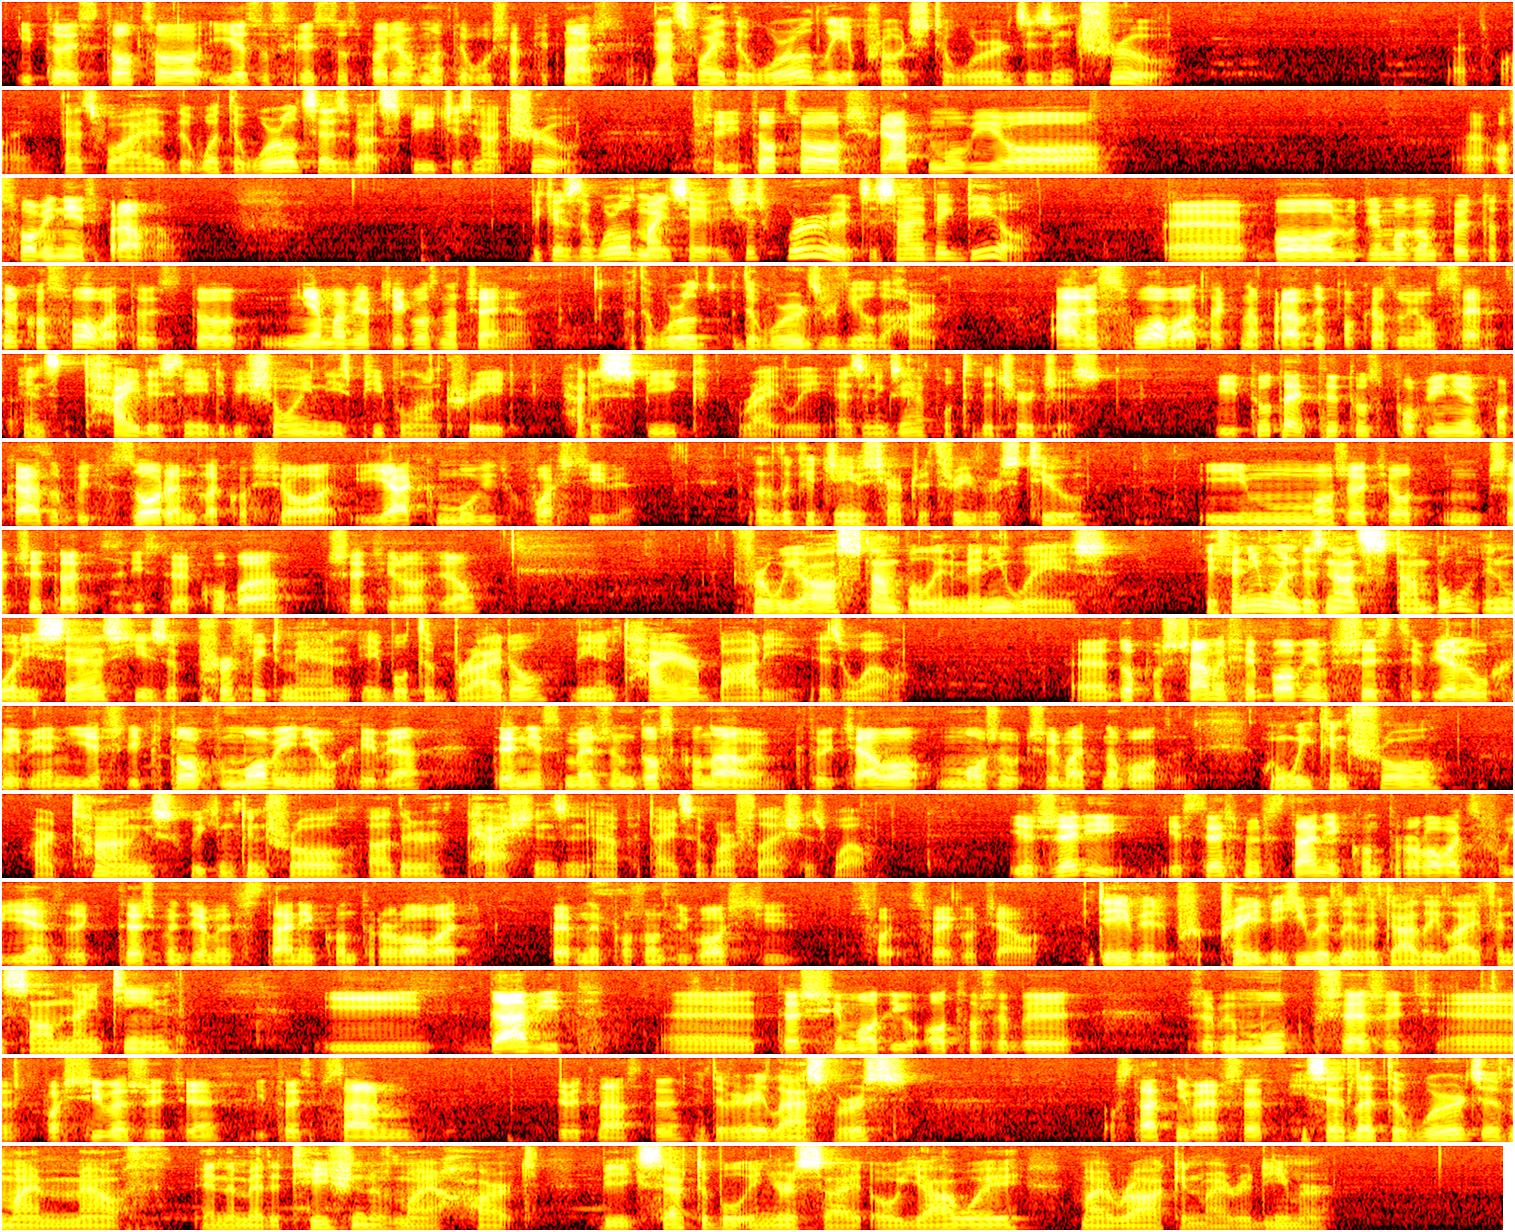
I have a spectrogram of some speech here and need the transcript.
I to jest to, co Jezus Chrystus powiedział w Mateusza 15. That's why the worldly approach to words isn't true. That's why. That's why the, what the world says about speech is not true. Czyli to, co świat mówi o, e, o słowie, nie jest prawdą. Because the world might say, it's just words, it's not a big deal. E, Bo ludzie mogą powiedzieć, to tylko słowa, to, jest, to nie ma wielkiego znaczenia. But the, world, the words reveal the heart. Ale słowa tak naprawdę pokazują serce. And Titus needed to be showing these people on Crete how to speak rightly as an example to the churches. I tutaj Tytus powinien pokazać, być wzorem dla Kościoła, jak mówić właściwie. Look at James chapter 3, verse 2. I możecie o- m, przeczytać z listu Jakuba, trzeci rozdział. For we all stumble in many ways. If anyone does not stumble in what he says, he is a perfect man, able to bridle the entire body as well. E, Dopuszczamy się bowiem wszyscy wielu uchybień. Jeśli kto w mowie nie uchybia, ten jest mężem doskonałym, który ciało może utrzymać na wodzy. When we control our tongues, we can control other passions and appetites of our flesh as well. Jeżeli jesteśmy w stanie kontrolować swój język, też będziemy w stanie kontrolować pewne porządliwości swo- swojego ciała. David pr- prayed that he would live a godly life in Psalm 19. I Dawid e, też się modlił o to, żeby, żeby mógł przeżyć e, właściwe życie. I to jest Psalm 19, At the very last verse, ostatni werset. he said, Let the words of my mouth and the meditation of my heart be acceptable in your sight, O Yahweh, my rock and my redeemer.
